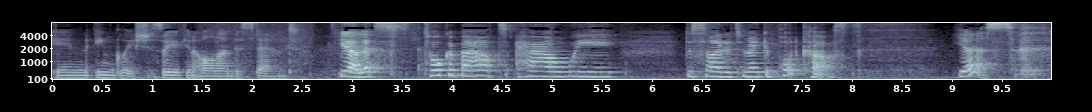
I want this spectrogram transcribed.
in English, so you can all understand. Yeah, let's talk about how we decided to make a podcast. Yes,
